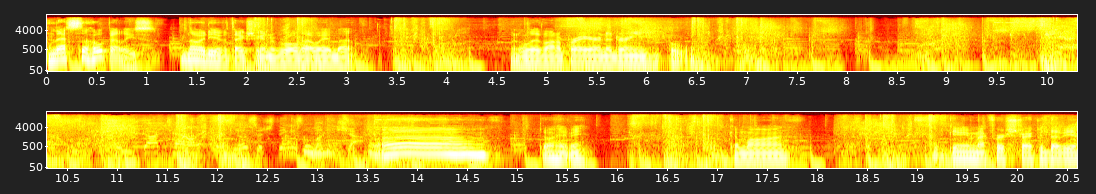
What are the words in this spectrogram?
And that's the hope, at least. No idea if it's actually going to roll that way, but I'm going to live on a prayer and a dream. Oh. Uh, don't hit me. Come on. Give me my first strike with W.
